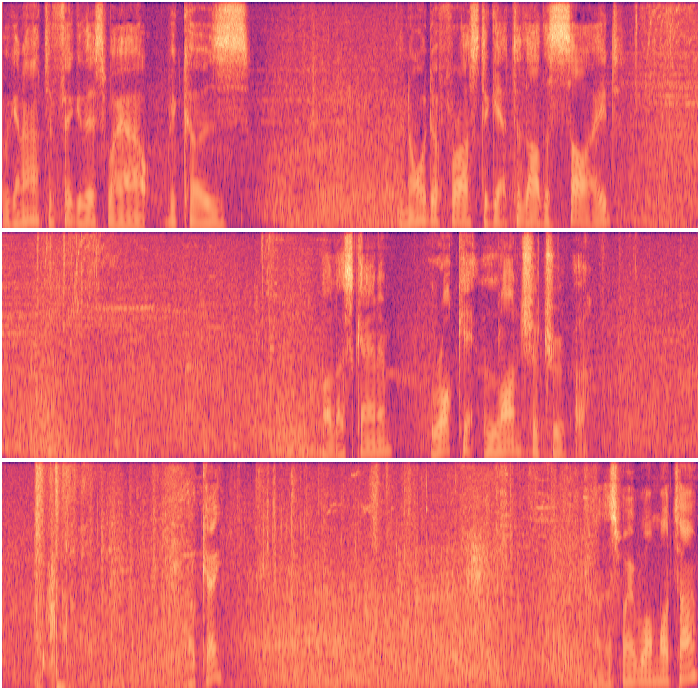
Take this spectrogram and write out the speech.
We're gonna have to figure this way out because in order for us to get to the other side. Well, let's scan him. Rocket launcher trooper. Okay. Now let's wait one more time.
